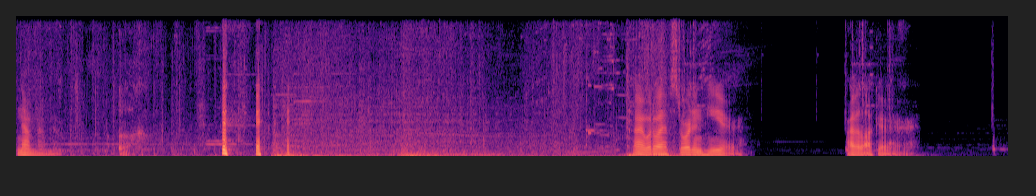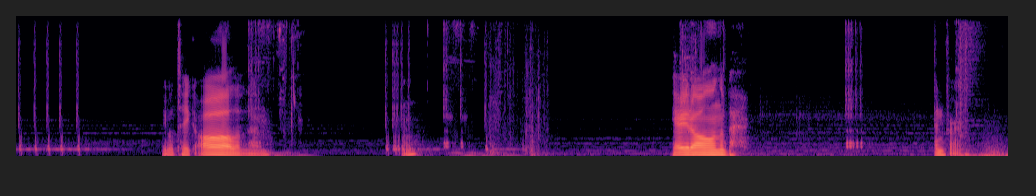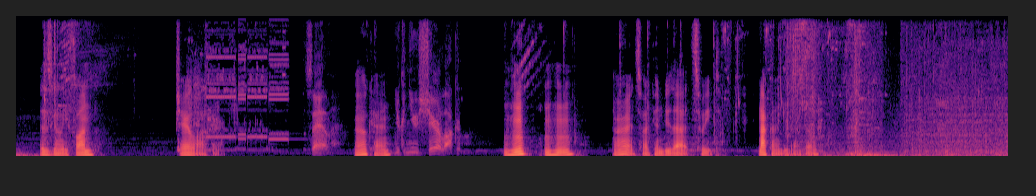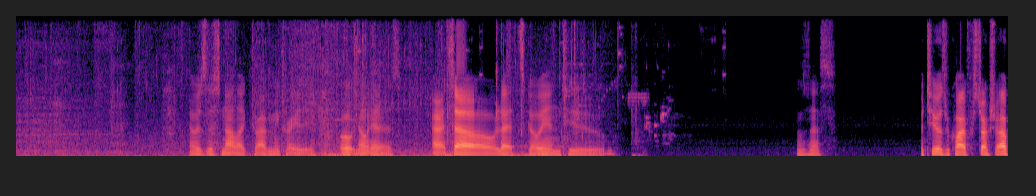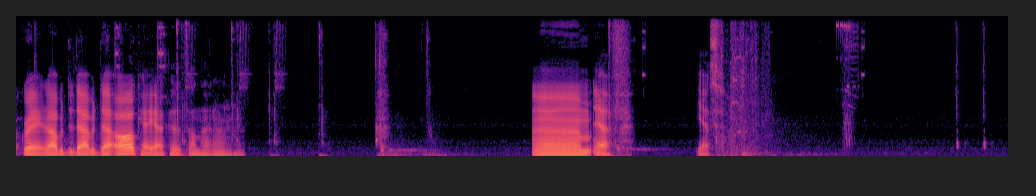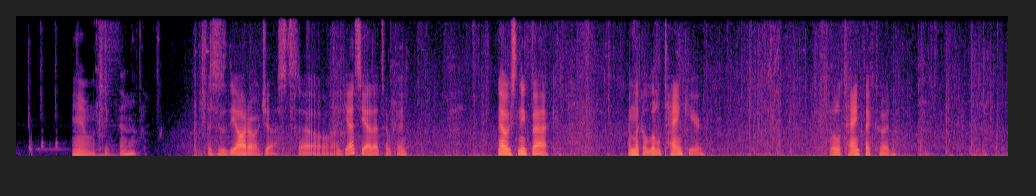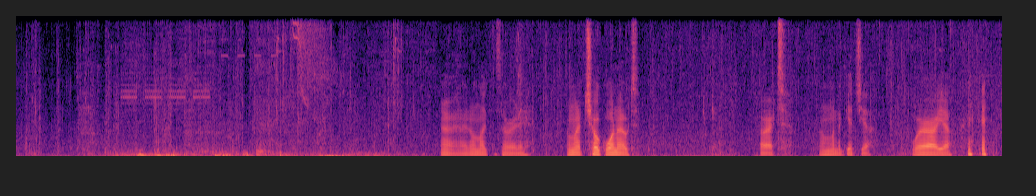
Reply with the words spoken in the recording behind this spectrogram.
No, no, no. Alright, what do I have stored in here? Private locker. We will take all of them. Hmm? Carry it all in the back. Confirm. This is gonna be fun. Share locker. Sam, Okay. you can use share locker. Mm-hmm. Mm-hmm. Alright, so I can do that. Sweet. Not gonna do that though. How is this not like driving me crazy? Oh, no, it is. Alright, so let's go into. What's this? Materials required for structure upgrade. Ah, da da da. Oh, okay, yeah, because it's on that. Um, F. Yes. And we'll take that. This is the auto adjust, so I guess, yeah, that's okay. Now we sneak back. I'm like a little tank here. A little tank that could. Alright, I don't like this already. I'm gonna choke one out. Alright. I'm gonna get you. Where are you?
